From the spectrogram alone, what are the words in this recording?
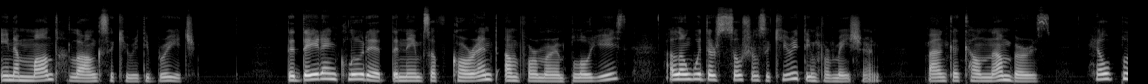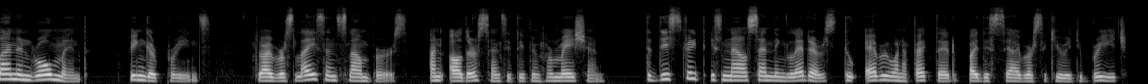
in a month long security breach. The data included the names of current and former employees, along with their social security information, bank account numbers, health plan enrollment, fingerprints, driver's license numbers, and other sensitive information. The district is now sending letters to everyone affected by the cybersecurity breach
